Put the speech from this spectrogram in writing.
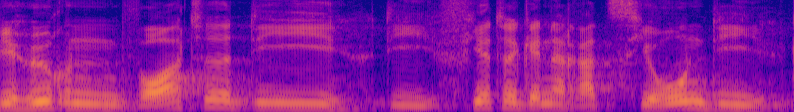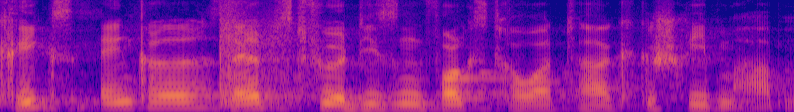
Wir hören Worte, die die vierte Generation, die Kriegsenkel selbst für diesen Volkstrauertag geschrieben haben.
